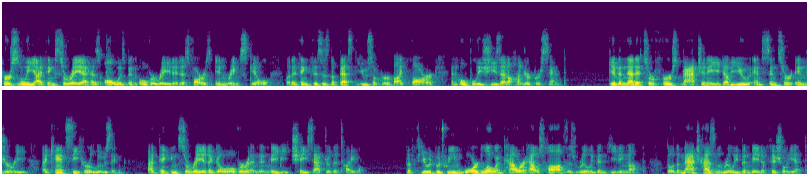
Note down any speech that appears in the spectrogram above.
Personally, I think Saraya has always been overrated as far as in ring skill, but I think this is the best use of her by far, and hopefully she's at 100%. Given that it's her first match in AEW, and since her injury, I can't see her losing. I'm picking Saraya to go over and then maybe chase after the title. The feud between Wardlow and Powerhouse Hobbs has really been heating up, though the match hasn't really been made official yet.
